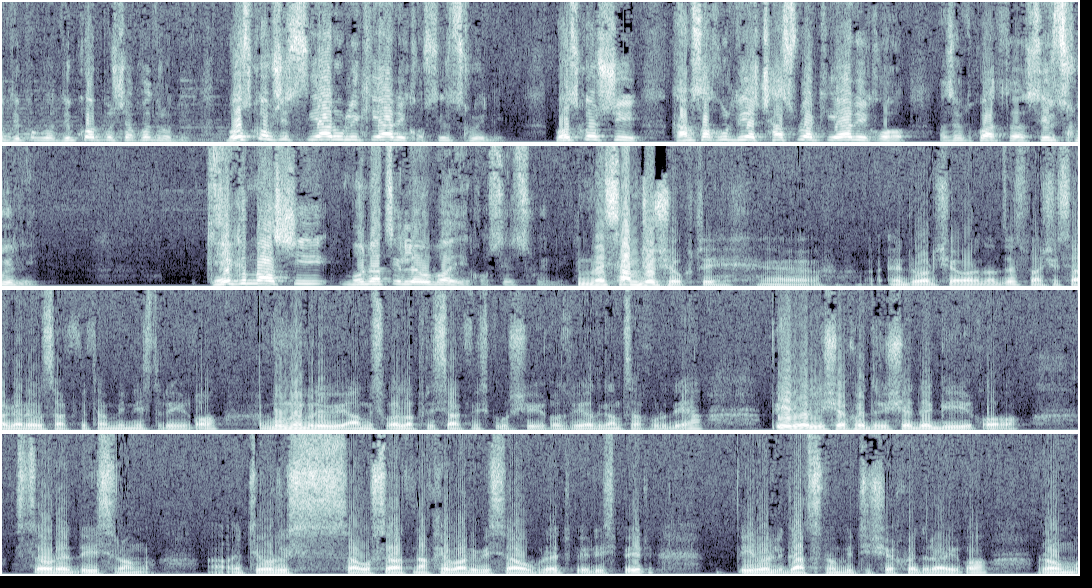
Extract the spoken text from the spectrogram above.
დიპკორპუს შეხვედროდით. მოსკოვში სიარული კი არ იყო სირცხვილი. მოსკოვში გამსახურდია ჩასვლა კი არ იყო, ასე ვთქვათ, სირცხვილი. გეგმაში მონაწილეობა იყო სირცხვილი. მე სამჯერ შევხვდი ედუარდ შევარდაძეს, მაშინ საგარეო საქმეთა მინისტრი იყო. ბუნებრივი ამის ყველაფრის საქმის კურსში იყო ზიად გამსახურდია. პირველი შეხვედრის შედეგი იყო სწორედ ის რომ ერთი ორი საათ ნახევარი ვისაუბრეთ პირისპირ პირველი გაცნობიტი შეხვედრა იყო რომ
